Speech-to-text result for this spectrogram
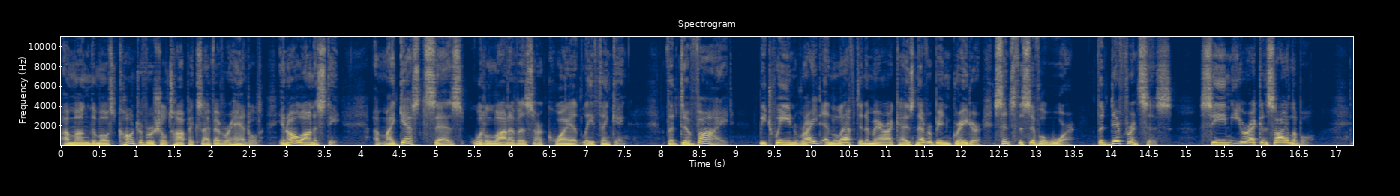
among the most controversial topics I've ever handled. In all honesty, uh, my guest says what a lot of us are quietly thinking. The divide between right and left in America has never been greater since the Civil War. The differences seem irreconcilable.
